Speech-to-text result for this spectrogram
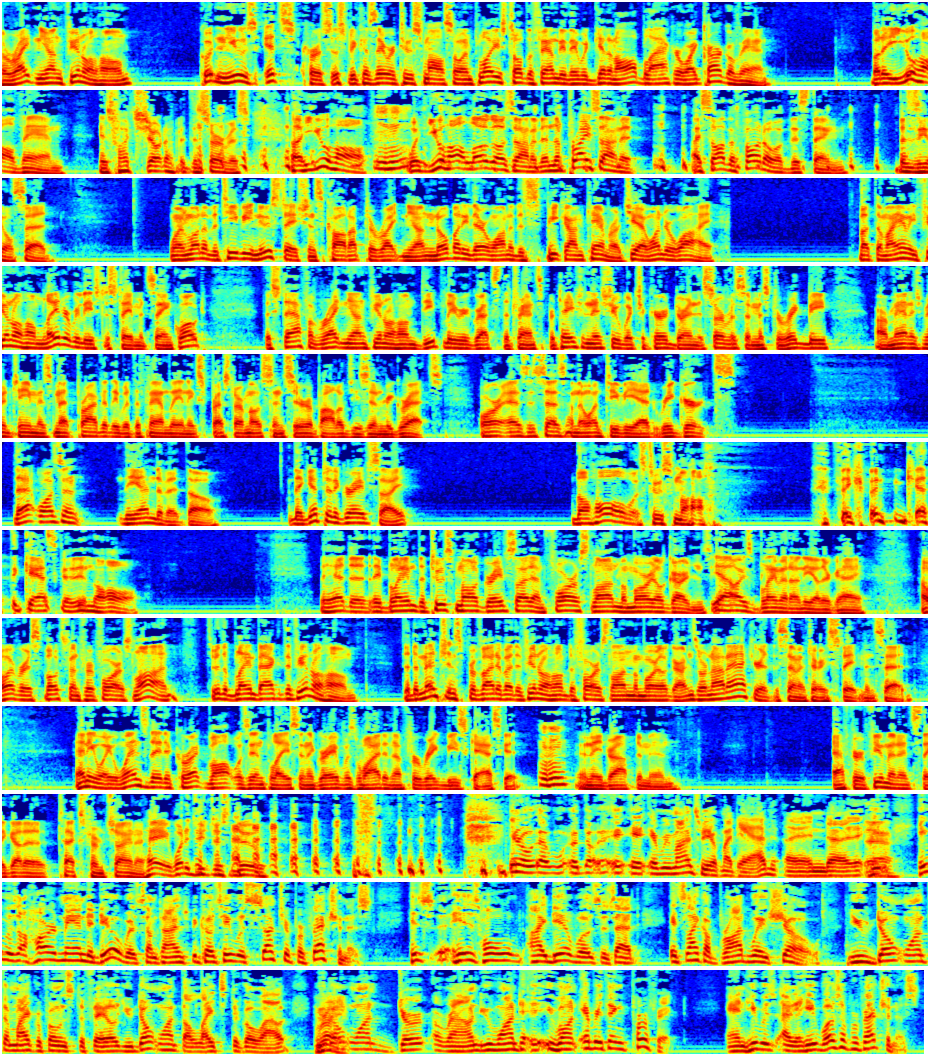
the Wright and Young Funeral Home couldn't use its hearses because they were too small, so employees told the family they would get an all black or white cargo van. But a U-Haul van is what showed up at the service. a U-Haul mm-hmm. with U-Haul logos on it and the price on it. I saw the photo of this thing, Bazile said. When one of the TV news stations caught up to Wright and Young, nobody there wanted to speak on camera. Gee, I wonder why. But the Miami Funeral Home later released a statement saying, quote, the staff of Wright and Young Funeral Home deeply regrets the transportation issue which occurred during the service of Mr. Rigby. Our management team has met privately with the family and expressed our most sincere apologies and regrets. Or as it says on the one TV ad, regrets. That wasn't the end of it though. They get to the gravesite. The hole was too small. they couldn't get the casket in the hole. They had to, they blamed the too small gravesite on Forest Lawn Memorial Gardens. Yeah, I always blame it on the other guy. However, a spokesman for Forest Lawn threw the blame back at the funeral home. The dimensions provided by the funeral home to Forest Lawn Memorial Gardens were not accurate, the cemetery statement said. Anyway, Wednesday the correct vault was in place and the grave was wide enough for Rigby's casket. Mm-hmm. And they dropped him in. After a few minutes, they got a text from China. Hey, what did you just do? you know, uh, it, it, reminds me of my dad, and uh, Yeah. he, he was a hard man to deal with sometimes because he was such a perfectionist. His his whole idea was is that it's like a Broadway show. You don't want the microphones to fail. You don't want the lights to go out. You Right. don't want dirt around. You want you want everything perfect. And he was uh, he was a perfectionist.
